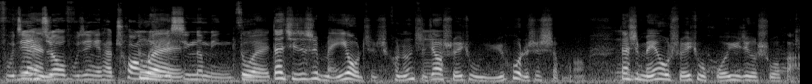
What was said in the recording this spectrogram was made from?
福建之后，福建给它创了一个新的名字。对，但其实是没有，只可能只叫水煮鱼或者是什么，但是没有水煮活鱼这个说法。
